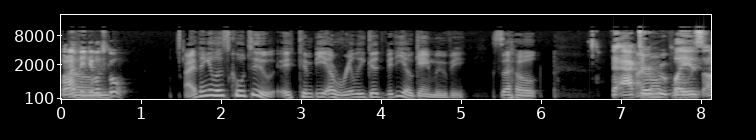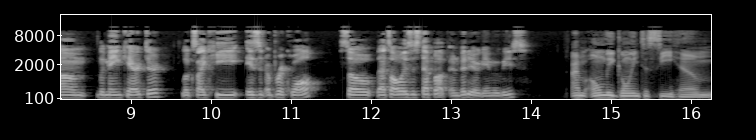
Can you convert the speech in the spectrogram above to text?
but I think it looks Um, cool. I think it looks cool too. It can be a really good video game movie. So The actor who plays um the main character looks like he isn't a brick wall. So that's always a step up in video game movies. I'm only going to see him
